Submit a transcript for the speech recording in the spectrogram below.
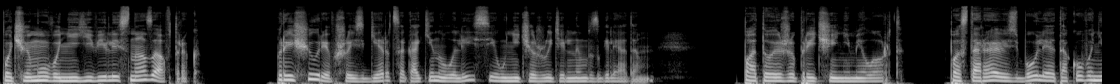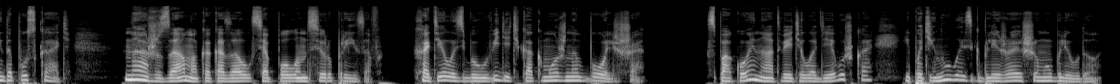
«Почему вы не явились на завтрак?» Прищурившись, герцог окинул Лиси уничижительным взглядом. «По той же причине, милорд. Постараюсь более такого не допускать. Наш замок оказался полон сюрпризов. Хотелось бы увидеть как можно больше». Спокойно ответила девушка и потянулась к ближайшему блюду.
